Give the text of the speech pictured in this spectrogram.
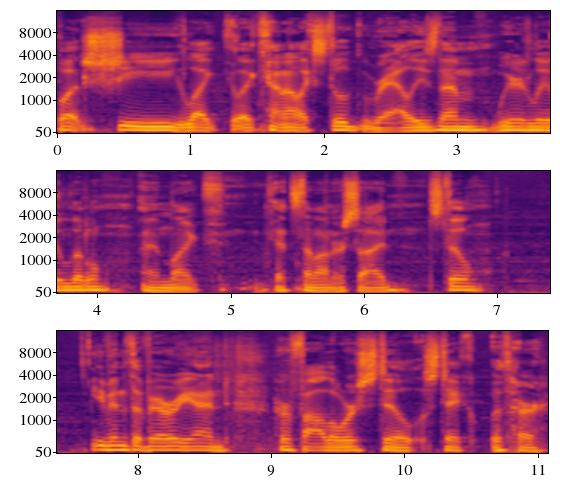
but she like like kind of like still rallies them weirdly a little and like gets them on her side still. Even at the very end, her followers still stick with her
